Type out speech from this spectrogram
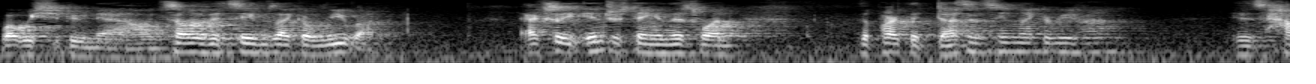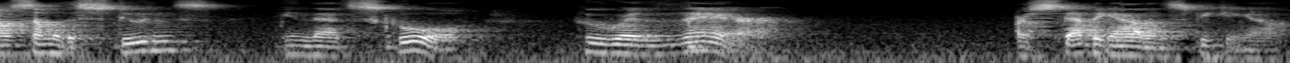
what we should do now. And some of it seems like a rerun. Actually, interesting in this one, the part that doesn't seem like a rerun is how some of the students in that school who were there are stepping out and speaking out.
